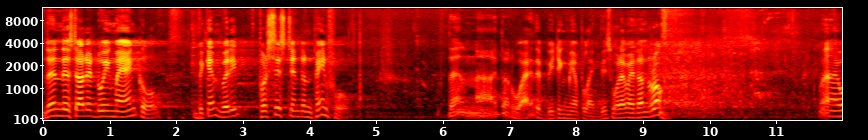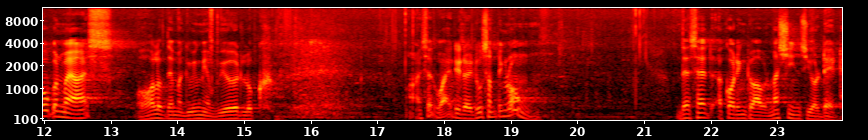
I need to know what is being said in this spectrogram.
then they started doing my ankle, became very persistent and painful. Then uh, I thought, why are they beating me up like this? What have I done wrong? when I opened my eyes, all of them are giving me a weird look. I said, why did I do something wrong? They said, according to our machines, you're dead.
